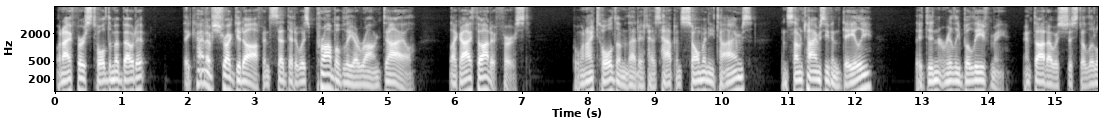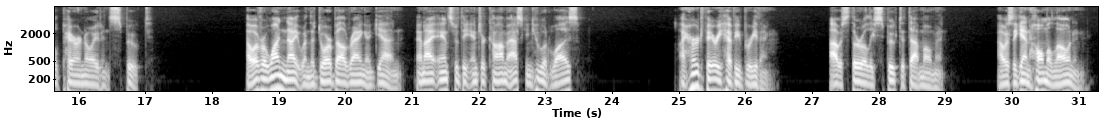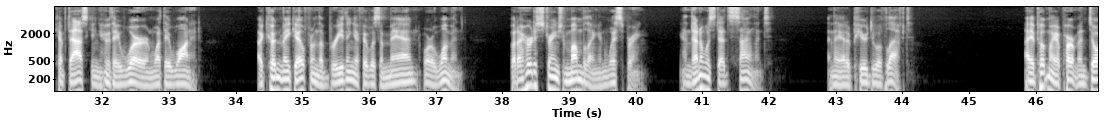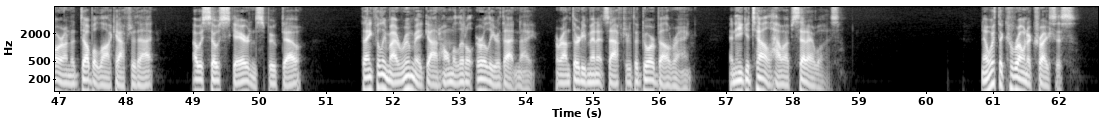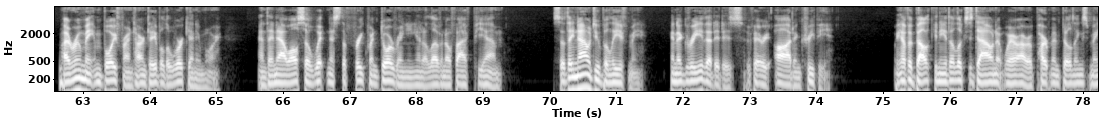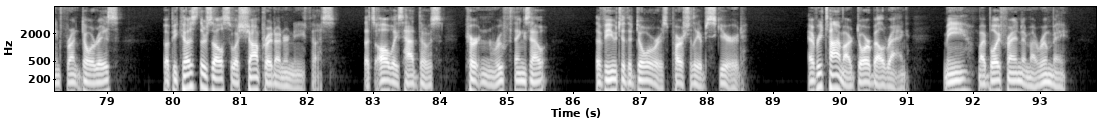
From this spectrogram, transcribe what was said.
When I first told them about it, they kind of shrugged it off and said that it was probably a wrong dial like I thought at first. But when I told them that it has happened so many times, and sometimes even daily, they didn't really believe me and thought I was just a little paranoid and spooked. However, one night when the doorbell rang again and I answered the intercom asking who it was, I heard very heavy breathing. I was thoroughly spooked at that moment. I was again home alone and kept asking who they were and what they wanted. I couldn't make out from the breathing if it was a man or a woman, but I heard a strange mumbling and whispering, and then it was dead silent, and they had appeared to have left. I had put my apartment door on a double lock after that. I was so scared and spooked out. Thankfully, my roommate got home a little earlier that night, around 30 minutes after the doorbell rang, and he could tell how upset I was. Now, with the corona crisis, my roommate and boyfriend aren't able to work anymore, and they now also witness the frequent door ringing at 11:05 p.m. So they now do believe me and agree that it is very odd and creepy. We have a balcony that looks down at where our apartment building's main front door is, but because there's also a shop right underneath us that's always had those curtain roof things out, the view to the door is partially obscured. Every time our doorbell rang, me, my boyfriend, and my roommate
